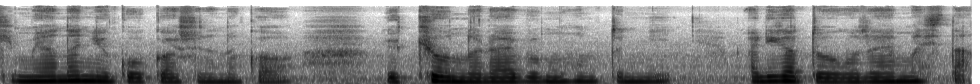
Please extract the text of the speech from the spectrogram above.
君は何を公開するのか。今日のライブも本当にありがとうございました。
